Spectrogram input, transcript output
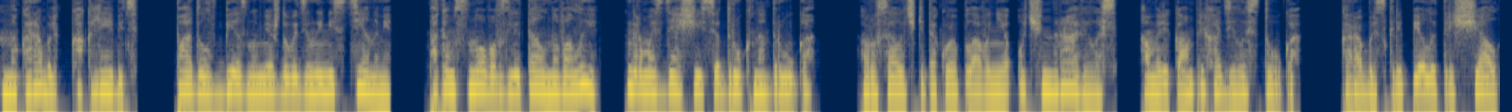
Но корабль, как лебедь, падал в бездну между водяными стенами, потом снова взлетал на валы, громоздящиеся друг на друга. Русалочке такое плавание очень нравилось, а морякам приходилось туго. Корабль скрипел и трещал,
